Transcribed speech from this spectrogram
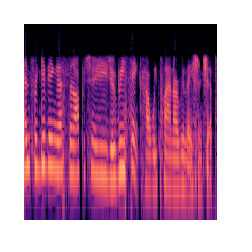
and for giving us an opportunity to rethink how we plan our relationships.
